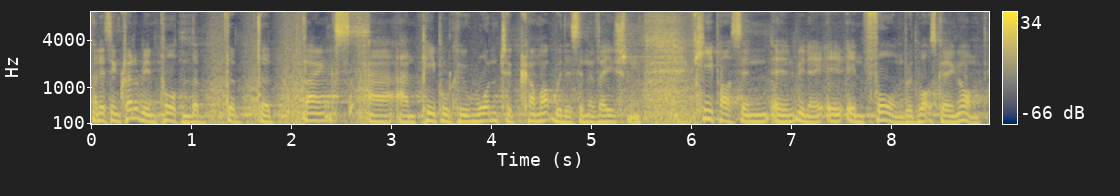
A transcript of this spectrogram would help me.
And it's incredibly important that the, the banks uh, and people who want to come up with this innovation keep us in, in, you know, informed with what's going on.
